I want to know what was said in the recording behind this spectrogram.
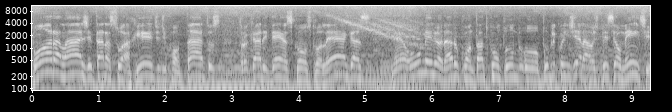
Bora lá agitar a sua rede de contatos, trocar ideias com os colegas, né? Ou melhorar o contato com o público em geral, especialmente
